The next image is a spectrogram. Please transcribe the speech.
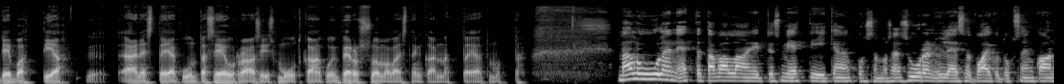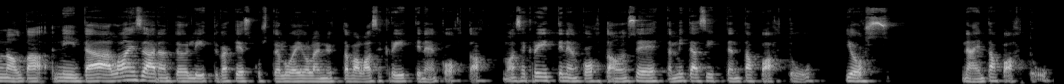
debattia äänestäjäkunta seuraa siis muutkaan kuin perussuomalaisten kannattajat, mutta Mä luulen, että tavallaan, että jos miettii ikään kuin semmoisen suuren yleisön vaikutuksen kannalta, niin tämä lainsäädäntöön liittyvä keskustelu ei ole nyt tavallaan se kriittinen kohta, vaan se kriittinen kohta on se, että mitä sitten tapahtuu, jos näin tapahtuu.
